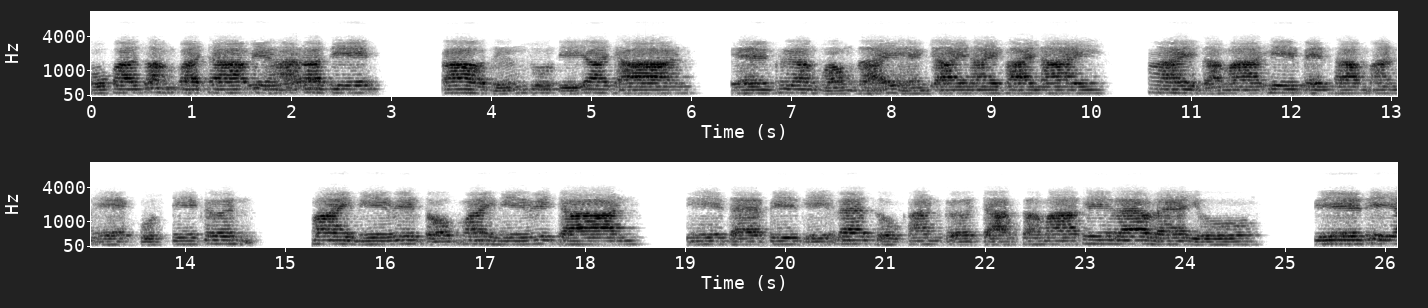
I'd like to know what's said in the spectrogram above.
อุปสัมปชาวิหารติเข้าถึงทุติยฌานเป็นเครื่องผ่องใสแห่งใจในภายใน ให้สมาธิเป็นธรรมอันเอกขุดมีขึ้น ไม่มีวิตกไม่มีวิจาร มีแต่ปีติและสุขอันเกิดจากสมาธิแล้วแลอยู่ปีติย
